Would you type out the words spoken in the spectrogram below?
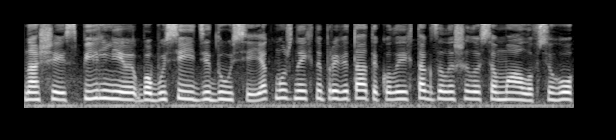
наші спільні бабусі і дідусі. Як можна їх не привітати, коли їх так залишилося мало? Всього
